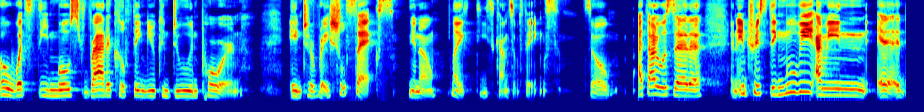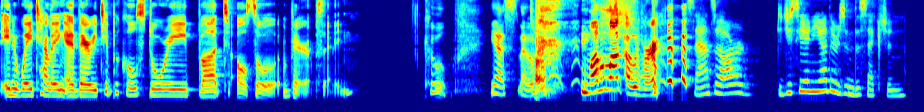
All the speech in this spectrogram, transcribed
oh, what's the most radical thing you can do in porn? Interracial sex, you know, like these kinds of things. So I thought it was a, an interesting movie. I mean, in a way, telling a very typical story, but also very upsetting. Cool. Yes. So monologue over. Sansa, did you see any others in the section?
